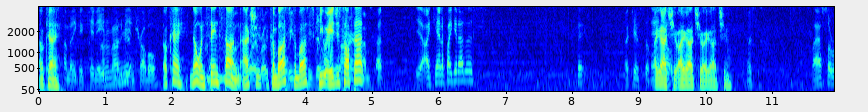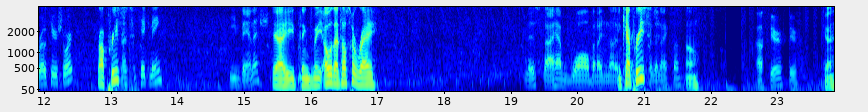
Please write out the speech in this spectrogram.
Okay. I'm gonna get kidney. I'm gonna be here? in trouble. Okay. No insane stun. Rogue's Actually, Rogue's combust. away. Combust. He's- Can you aegis off that? Yeah, I can if I get out of this. Okay. I can't stop. I got you. I got you. I got you. Nice. Lasso rogue here short. Drop priest. He kicked me. He vanished. Yeah, he thinged me. Oh, that's also Ray. Missed. I have wall, but I did not. have And Cat Priest? For the next one. Oh. Uh, fear, fear. Okay.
